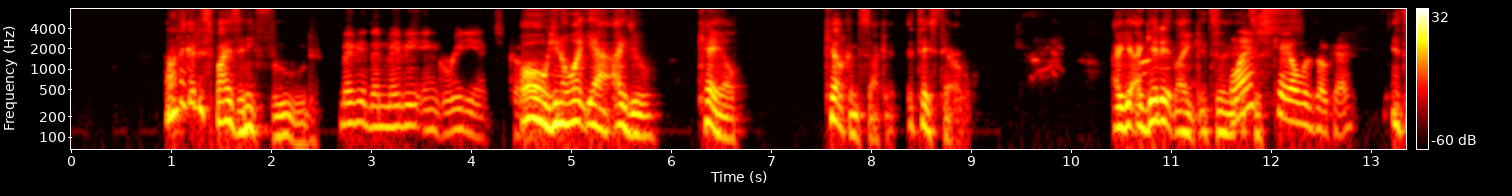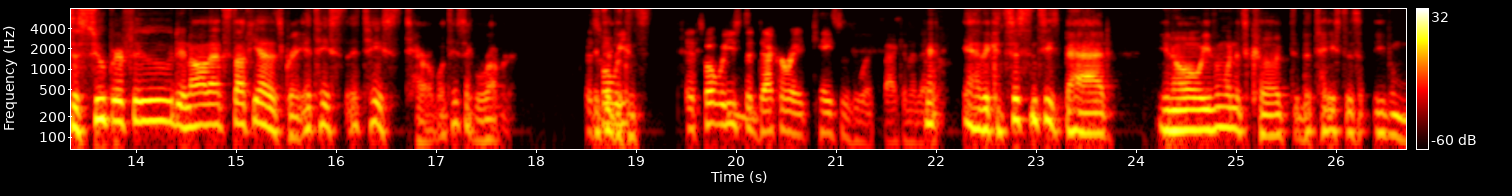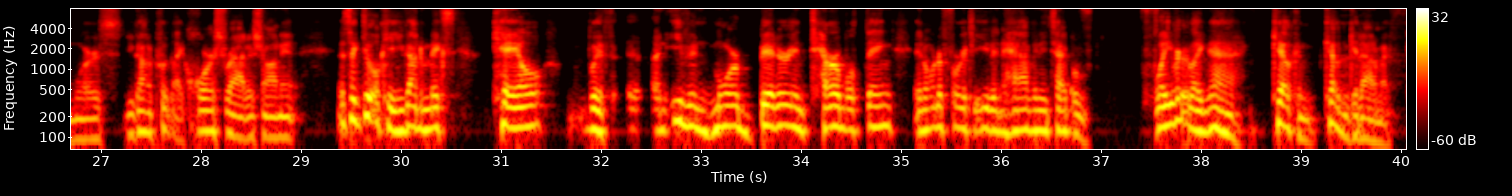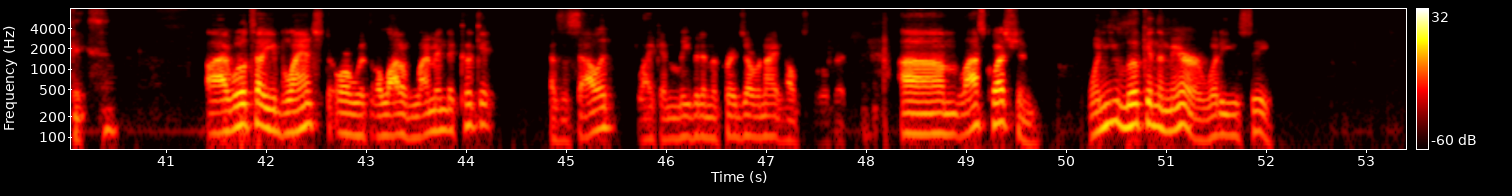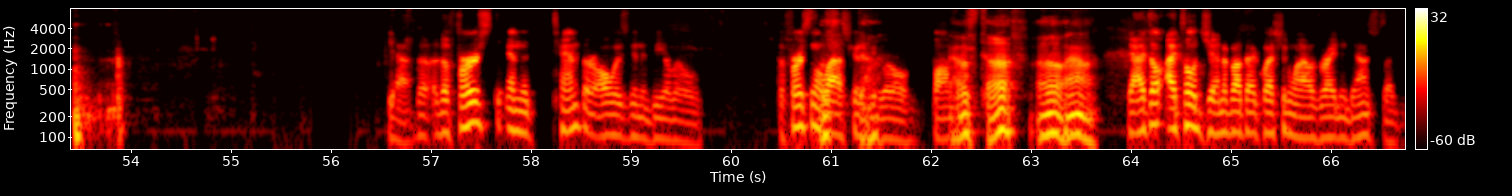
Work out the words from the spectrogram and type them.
I don't think I despise any food. Maybe then maybe ingredient. Oh, you know what? Yeah, I do. Kale. Kale can suck it. It tastes terrible. I, get- I get it. Like it's a it's a kale is okay. it's a superfood and all that stuff. Yeah, that's great. It tastes it tastes terrible. It tastes like rubber. It's, It's what we cons- it's what we used to decorate cases with back in the day. yeah, the consistency's bad. You know, even when it's cooked, the taste is even worse. You got to put like horseradish on it. It's like, dude, okay, you got to mix kale with an even more bitter and terrible thing in order for it to even have any type of flavor. Like, nah, kale can kale can get out of my face. I will tell you, blanched or with a lot of lemon to cook it as a salad, like and leave it in the fridge overnight helps a little bit. Um, last question: When you look in the mirror, what do you see? Yeah, the the first and the tenth are always going to be a little. The first and the last are going to be a little bomb. That was tough. Oh wow. Yeah, I told I told Jen about that question when I was writing it down. She's like,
